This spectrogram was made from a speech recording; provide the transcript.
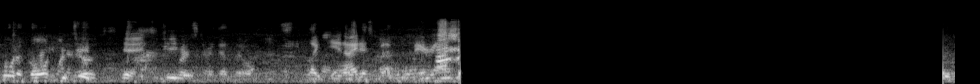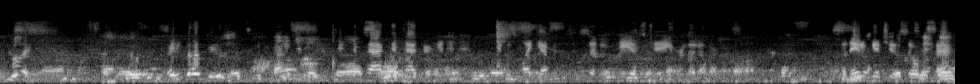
We pulled a gold one of those. Yeah, it's first or that little, like the United, but it's very. Uh-huh. Good. Way to go, dude. Why don't you pick the pack that had your hit in it? It was Mike Evans instead of ASJ or that other one. So they don't get you a silver pack.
